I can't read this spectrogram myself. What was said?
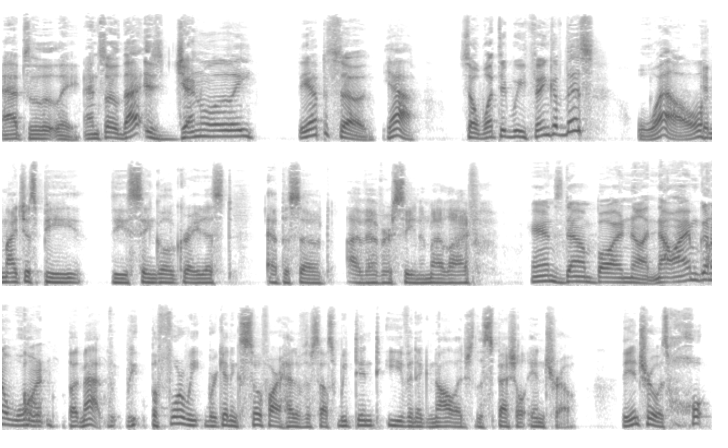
Absolutely. And so that is generally the episode. Yeah. So what did we think of this? Well, It might just be the single greatest episode I've ever seen in my life. hands down bar none. Now I'm going to oh, warn. But Matt, we, we, before we we're getting so far ahead of ourselves, we didn't even acknowledge the special intro. The intro is ho-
